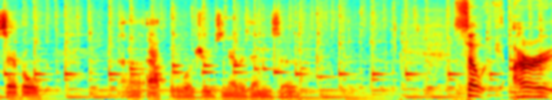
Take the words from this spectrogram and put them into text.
several uh, apple orchards and everything. So So, are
